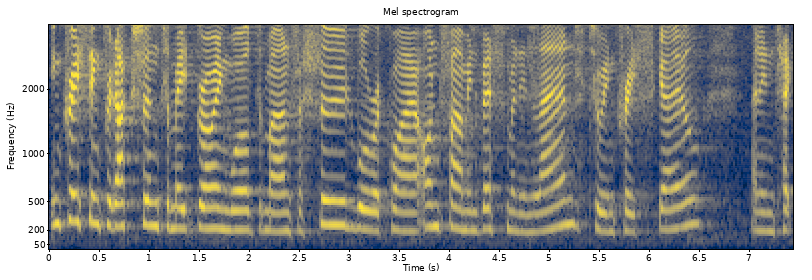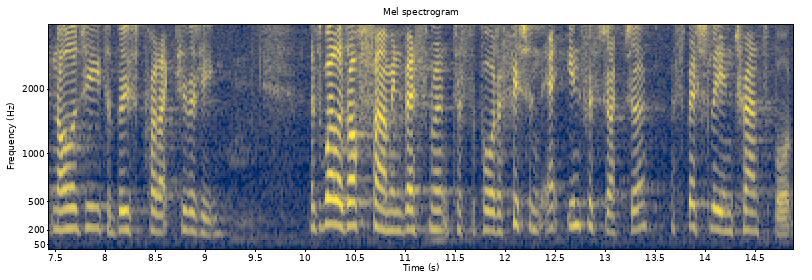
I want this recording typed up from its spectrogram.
Increasing production to meet growing world demand for food will require on-farm investment in land to increase scale and in technology to boost productivity, as well as off-farm investment to support efficient infrastructure, especially in transport.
